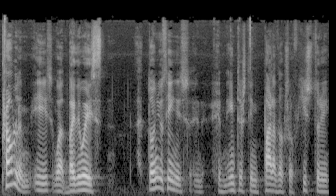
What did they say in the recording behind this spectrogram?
problem is, well, by the way, don't you think it's an, an interesting paradox of history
